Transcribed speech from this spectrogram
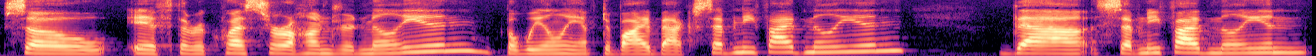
So if the requests are 100 million, but we only have to buy back 75 million, that 75 million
